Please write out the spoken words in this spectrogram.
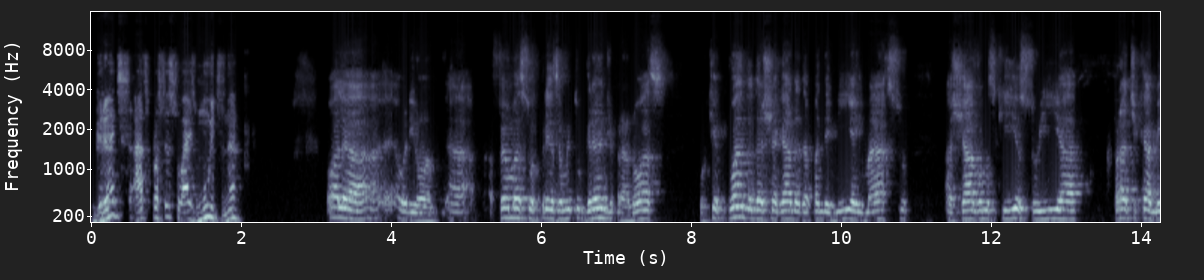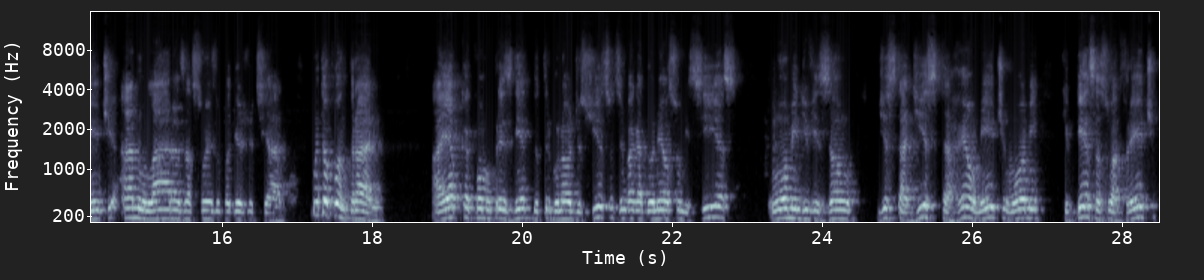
grandes atos processuais, muitos, né? Olha, Orion, foi uma surpresa muito grande para nós, porque quando da chegada da pandemia, em março, achávamos que isso ia praticamente anular as ações do Poder Judiciário. Muito ao contrário. À época, como presidente do Tribunal de Justiça, o desembargador Nelson Messias, um homem de visão de estadista, realmente um homem que pensa à sua frente,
